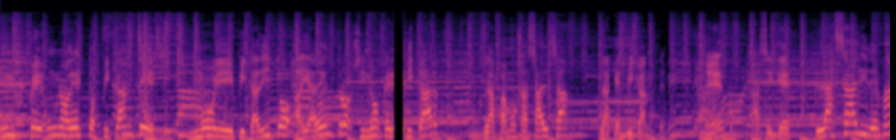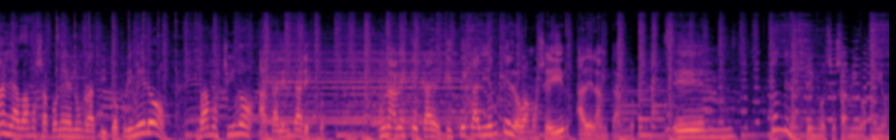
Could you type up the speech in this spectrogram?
un uno de estos picantes muy picadito ahí adentro. Si no querés picar, la famosa salsa, la que es picante. ¿eh? Así que la sal y demás la vamos a poner en un ratito. Primero, vamos chino a calentar esto. Una vez que, que esté caliente, lo vamos a ir adelantando. Em, ¿Dónde los tengo esos amigos míos?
